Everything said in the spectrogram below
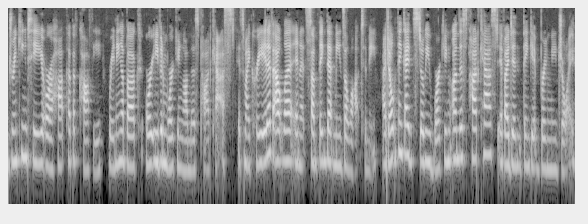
drinking tea or a hot cup of coffee, reading a book, or even working on this podcast. It's my creative outlet and it's something that means a lot to me. I don't think I'd still be working on this podcast if I didn't think it bring me joy.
